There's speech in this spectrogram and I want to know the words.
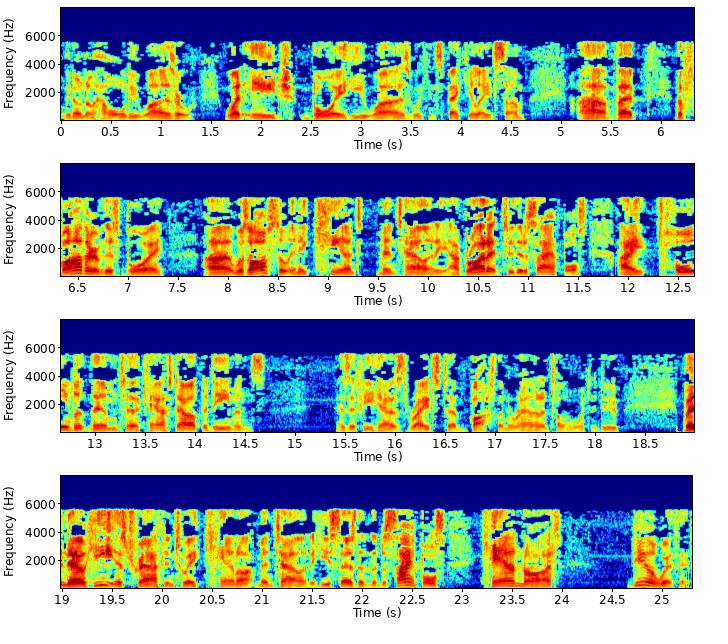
we don't know how old he was or what age boy he was. We can speculate some. Uh, but the father of this boy uh, was also in a can't mentality. I brought it to the disciples. I told them to cast out the demons, as if he has rights to boss them around and tell them what to do. But now he is trapped into a cannot mentality. He says that the disciples cannot deal with it.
